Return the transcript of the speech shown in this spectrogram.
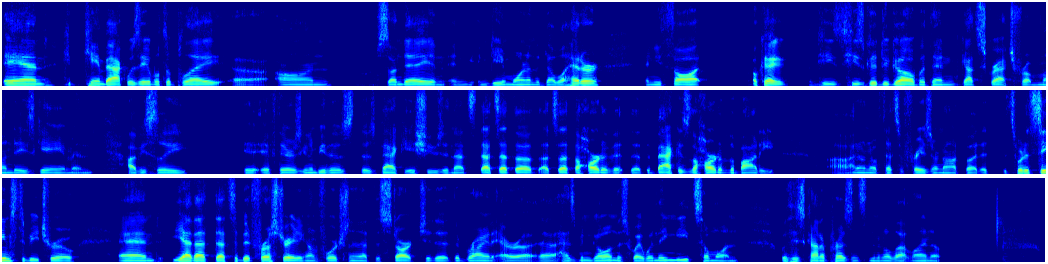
and came back was able to play uh, on Sunday and in, in, game one in the doubleheader. And you thought, okay, he's he's good to go, but then got scratched from Monday's game, and obviously if there's going to be those those back issues, and that's that's at the that's at the heart of it. The the back is the heart of the body. Uh, I don't know if that's a phrase or not, but it, it's what it seems to be true. And yeah, that that's a bit frustrating, unfortunately, that the start to the the Bryant era uh, has been going this way when they need someone with his kind of presence in the middle of that lineup.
